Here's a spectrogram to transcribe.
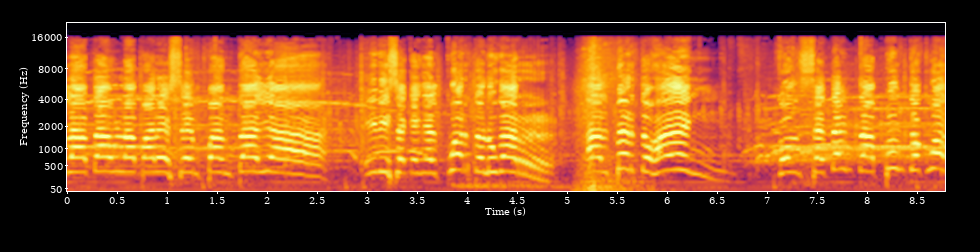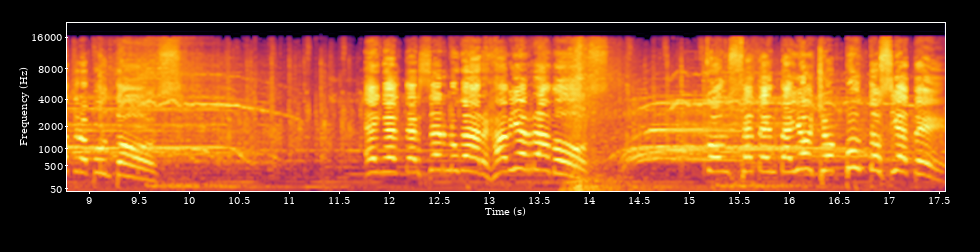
La tabla aparece en pantalla y dice que en el cuarto lugar, Alberto Jaén con 70.4 puntos. En el tercer lugar, Javier Ramos con 78.7.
